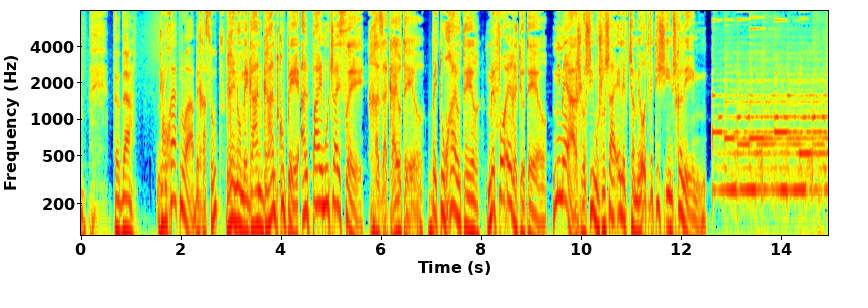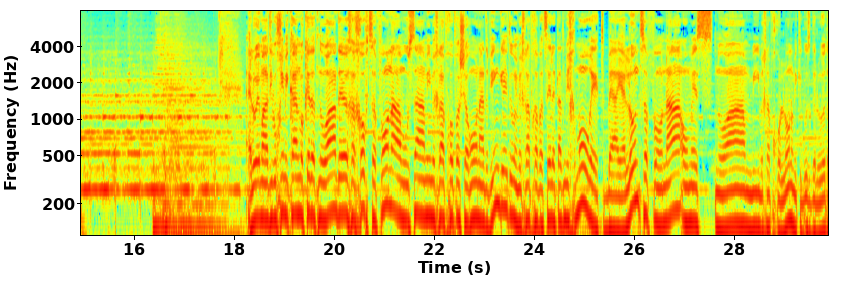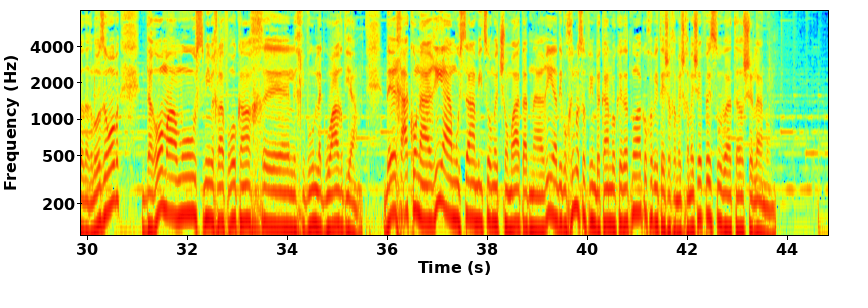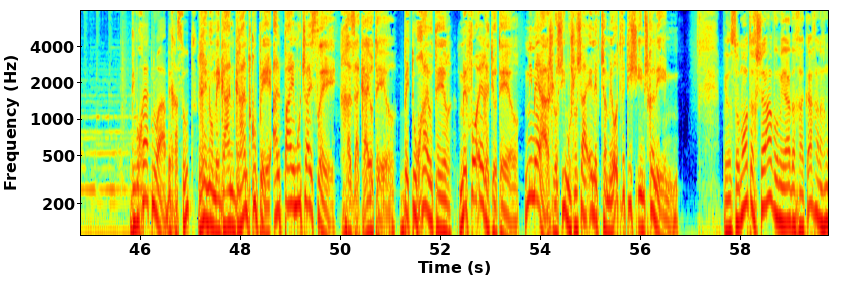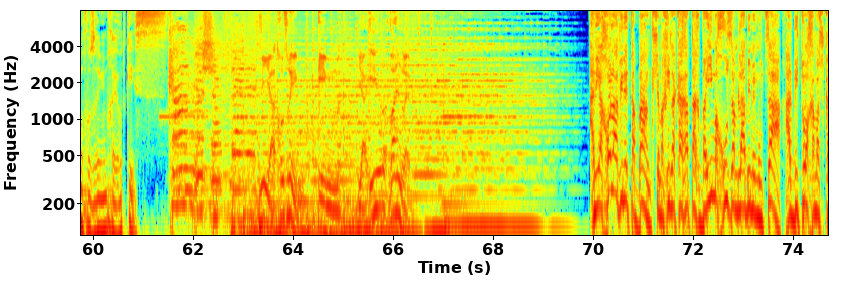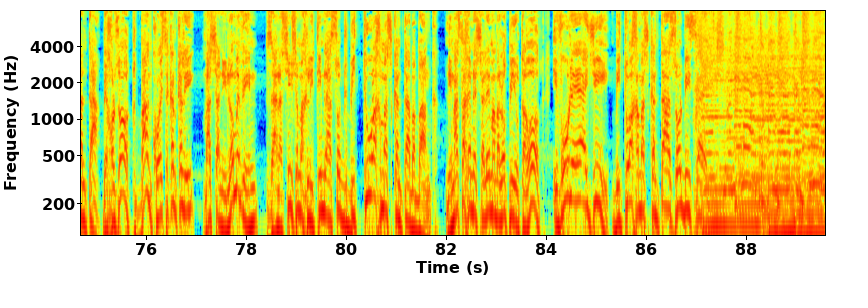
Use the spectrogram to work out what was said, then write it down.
תודה. דיווחי התנועה בחסות רנו מגן גרנד קופה 2019 חזקה יותר, בטוחה יותר, מפוארת יותר. מ-133,990 שקלים אלו הם הדיווחים מכאן מוקד התנועה, דרך החוף צפונה עמוסה ממחלף חוף השרון עד וינגייט וממחלף חבצלת עד מכמורת. באיילון צפונה עומס תנועה ממחלף חולון ומקיבוץ גלויות עד ארלוזרוב. דרום עמוס ממחלף רוקח אה, לכיוון לגוארדיה. דרך עכו נהריה עמוסה מצומת שמרת עד נהריה. דיווחים נוספים בכאן מוקד התנועה, כוכבית 9550 ובאתר שלנו. דיווחי התנועה בחסות רנו מגן גרנד קופה 2019 חזקה יותר, בטוחה יותר, מפוארת יותר מ-133,990 שקלים פרסומות עכשיו ומיד אחר כך אנחנו חוזרים עם חיות כיס. מיד חוזרים עם יאיר ויינרב. אני יכול להבין את הבנק שמחליט לקחת 40% עמלה בממוצע על ביטוח המשכנתה. בכל זאת, בנק הוא עסק כלכלי. מה שאני לא מבין, זה אנשים שמחליטים לעשות ביטוח משכנתה בבנק. נמאס לכם לשלם עמלות מיותרות? עברו ל-AIG, ביטוח המשכנתה הזול בישראל. 800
